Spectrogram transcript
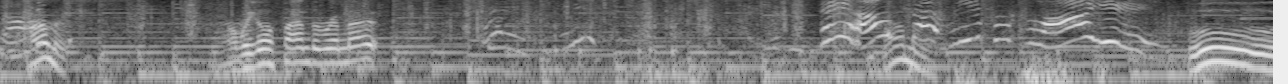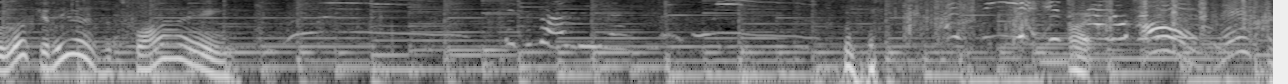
Thomas. Are we going to find the remote? Hey, how's Mama. that vehicle flying? Ooh, look, it is. It's flying. It's. I see it. It's All right. right over Oh, there's the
